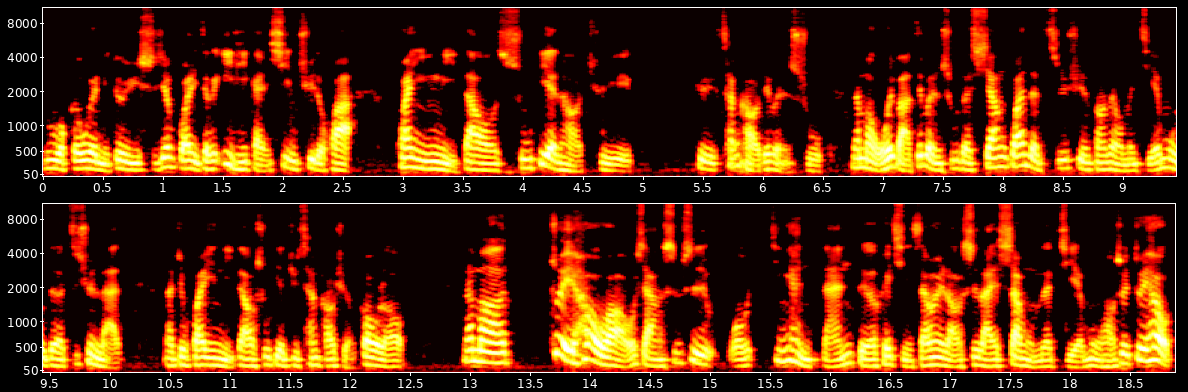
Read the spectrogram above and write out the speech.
如果各位你对于时间管理这个议题感兴趣的话，欢迎你到书店哈去去参考这本书。那么我会把这本书的相关的资讯放在我们节目的资讯栏，那就欢迎你到书店去参考选购喽。那么。最后啊，我想是不是我今天很难得可以请三位老师来上我们的节目哈，所以最后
